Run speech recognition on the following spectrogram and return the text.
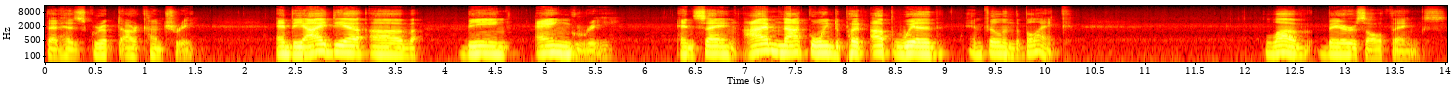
that has gripped our country. And the idea of being angry and saying, I'm not going to put up with, and fill in the blank. Love bears all things.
